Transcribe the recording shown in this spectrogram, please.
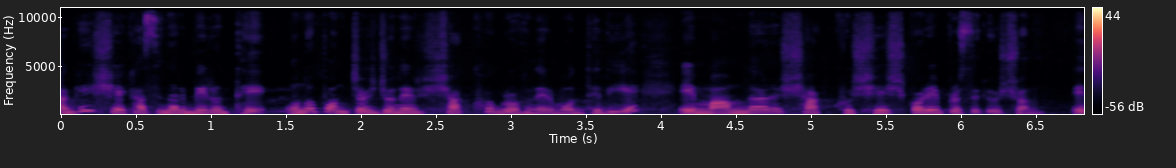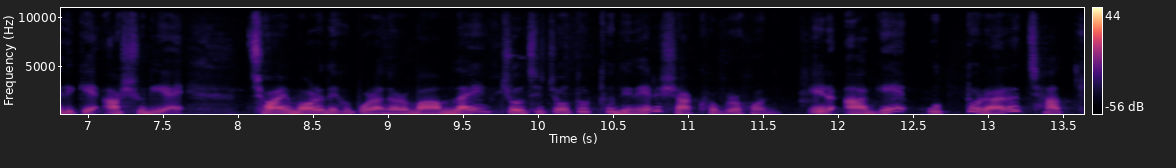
আগে শেখ হাসিনার বিরুদ্ধে উনপঞ্চাশ জনের সাক্ষ্য গ্রহণের মধ্যে দিয়ে এই মামলার সাক্ষ্য শেষ করে প্রসিকিউশন। এদিকে আশুলিয়ায় ছয় মরদেহ পোড়ানোর মামলায় চলছে চতুর্থ দিনের সাক্ষ্য গ্রহণ। এর আগে উত্তরার ছাত্র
